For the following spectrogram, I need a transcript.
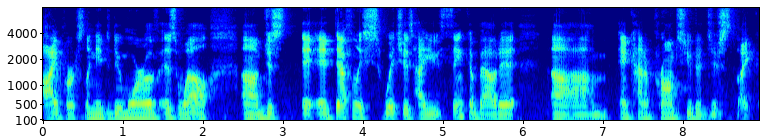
I personally need to do more of as well. Um, just it, it, definitely switches how you think about it, um, and kind of prompts you to just like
